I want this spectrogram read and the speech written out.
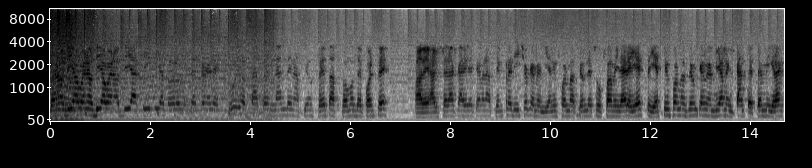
Buenos días, buenos días, buenos días, Titi, a todos los muchachos en el estudio. Tato Hernández, Nación Z, Somos Deporte. Para dejarse la caída que me la siempre he dicho que me envíen información de sus familiares y esto, y esta información que me envía me encanta. Esta es mi gran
